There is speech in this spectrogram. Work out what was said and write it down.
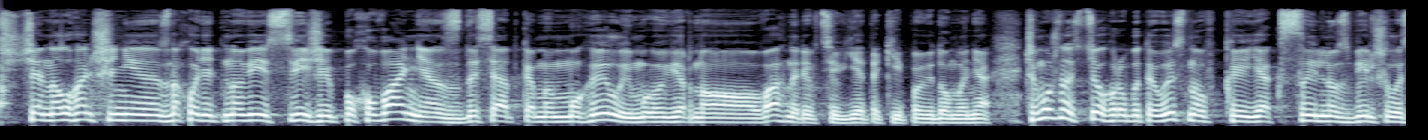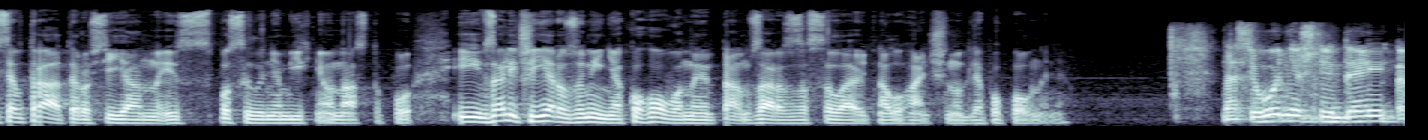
Ще на Луганщині знаходять нові свіжі поховання з десятками могил. Ймовірно, вагнерівців є такі повідомлення. Чи можна з цього робити висновки, як сильно збільшилися втрати росіян із посиленням їхнього наступу? І, взагалі, чи є розуміння, кого вони там зараз засилають на Луганщину для поповнення? На сьогоднішній день е,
